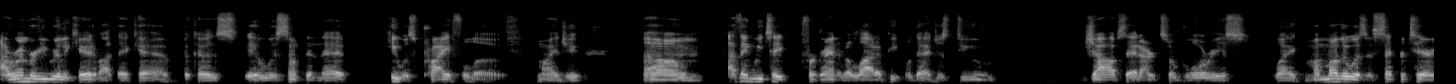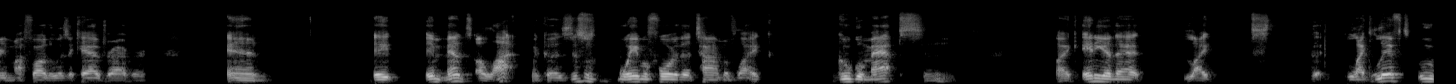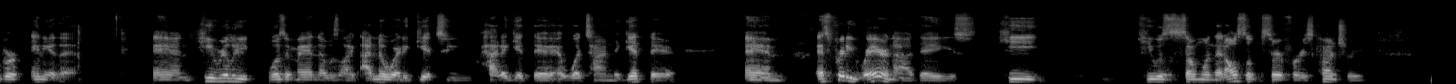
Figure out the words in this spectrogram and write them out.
I remember he really cared about that cab because it was something that he was prideful of, mind you. Um, I think we take for granted a lot of people that just do jobs that aren't so glorious. Like my mother was a secretary, my father was a cab driver, and it it meant a lot because this was way before the time of like Google Maps and like any of that like like Lyft, Uber, any of that. And he really was a man that was like, I know where to get to, how to get there, at what time to get there. And it's pretty rare nowadays. He he was someone that also served for his country,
